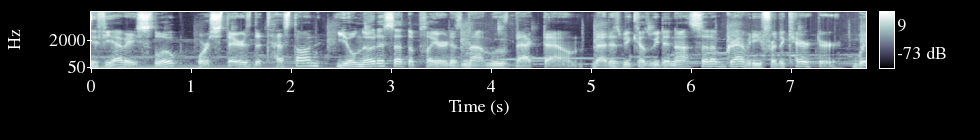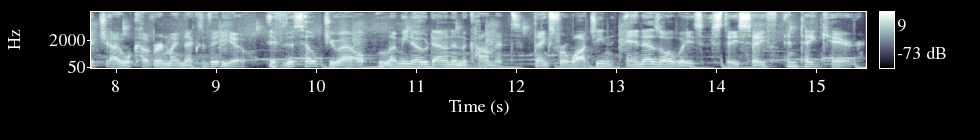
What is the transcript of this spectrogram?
If you have a slope or stairs to test on, you'll notice that the player does not move back down. That is because we did not set up gravity for the character, which I will cover in my next video. If this helped you out, let me know down in the comments. Thanks for watching, and as always, stay safe and take care.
